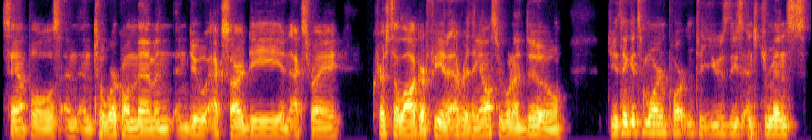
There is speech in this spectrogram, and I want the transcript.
samples and, and to work on them and, and do XRD and X-ray crystallography and everything else we want to do. Do you think it's more important to use these instruments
